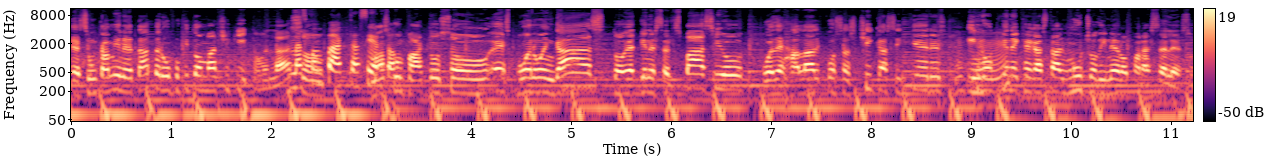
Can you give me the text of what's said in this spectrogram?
es un camioneta, pero un poquito más chiquito, ¿verdad? Más compacta, ¿cierto? Más compacto, so, es bueno en gas, todavía tienes el espacio, puedes jalar cosas chicas si quieres y no tienes que gastar mucho dinero para hacer eso.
